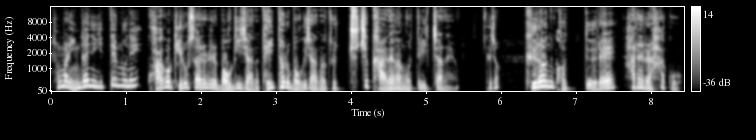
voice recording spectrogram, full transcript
정말 인간이기 때문에 과거 기록사를 먹이지 않아 데이터를 먹이지 않아도 추측 가능한 것들이 있잖아요. 그죠? 그런 것들에 할애를 하고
